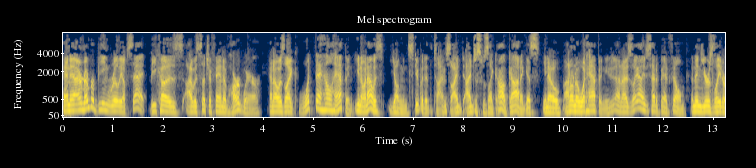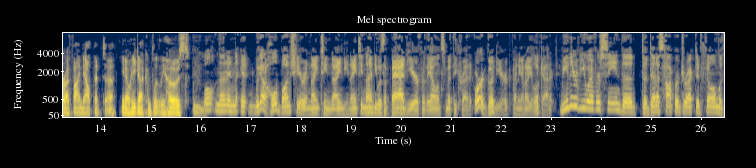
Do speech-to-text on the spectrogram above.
And I remember being really upset because I was such a fan of hardware and I was like, what the hell happened? You know, and I was young and stupid at the time. So I, I just was like, oh God, I guess, you know, I don't know what happened. And I was like, I just had a bad film. And then years later, I find out that, uh, you know, he got completely hosed. Well, then in, it, we got a whole bunch here in 1990. 1990 was a bad year for the Alan Smithee credit, or a good year, depending on how you look at it. Have either of you ever seen the, the Dennis Hopper directed film with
